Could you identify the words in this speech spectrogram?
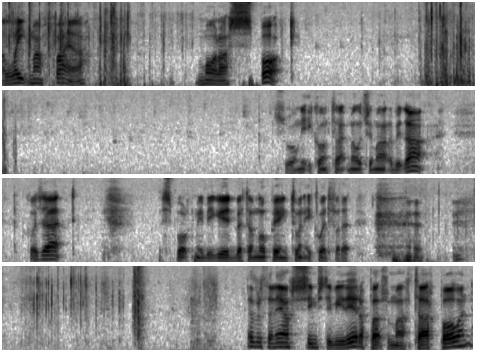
a light my fire Mora spork. So I'll need to contact Military Mart about that because that the spork may be good but I'm not paying 20 quid for it. Everything else seems to be there apart from my tarpaulin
